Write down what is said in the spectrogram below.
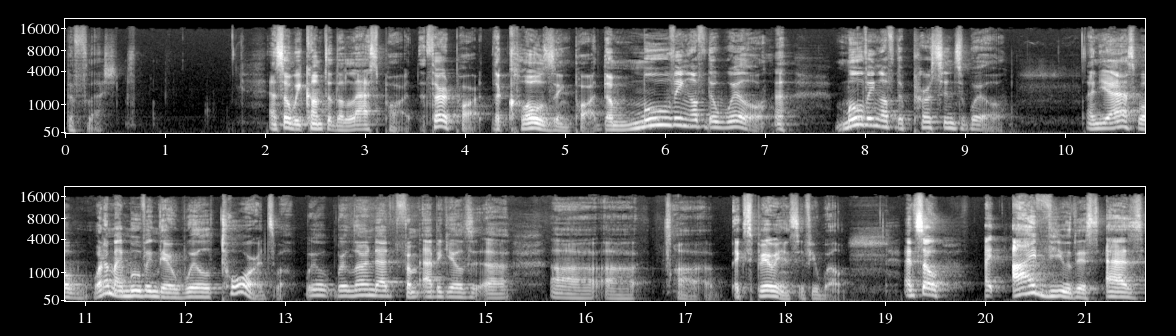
the flesh. And so we come to the last part, the third part, the closing part, the moving of the will, moving of the person's will. and you ask, well, what am I moving their will towards? Well, we'll, we'll learn that from Abigail's uh, uh, uh, uh experience, if you will. And so I, I view this as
